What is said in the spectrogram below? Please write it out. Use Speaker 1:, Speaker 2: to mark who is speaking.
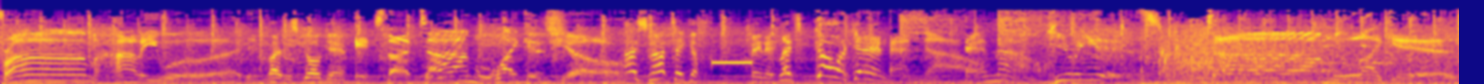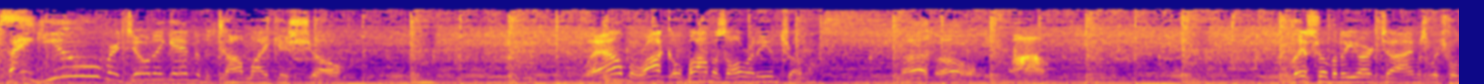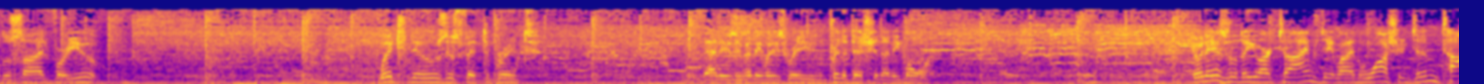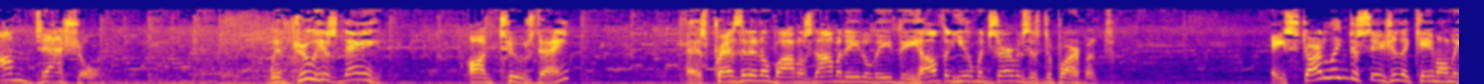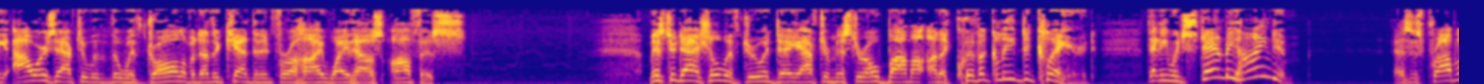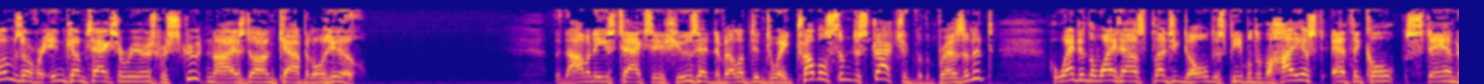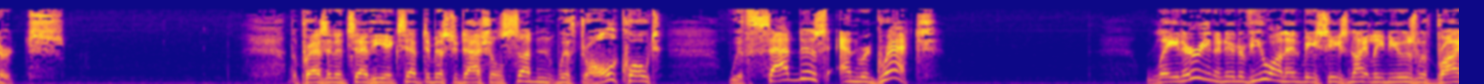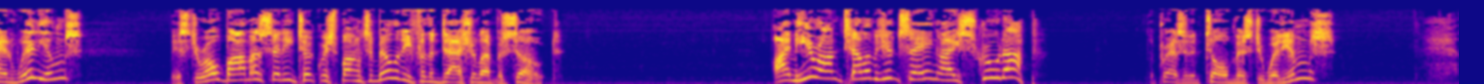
Speaker 1: From Hollywood.
Speaker 2: Right, let's go again.
Speaker 1: It's the Tom Leykis Show.
Speaker 2: Let's not take a minute. Let's go again.
Speaker 1: And now. And now. Here he is. Tom Leykis.
Speaker 3: Thank you for tuning in to the Tom Leykis Show. Well, Barack Obama's already in trouble. Uh, oh, wow. This from the New York Times, which will decide for you which news is fit to print. That is, if anybody's reading the print edition anymore. Here it is for the New York Times, Dateline Washington. Tom Daschle withdrew his name on Tuesday as President Obama's nominee to lead the Health and Human Services Department. A startling decision that came only hours after the withdrawal of another candidate for a high White House office. Mr. Daschle withdrew a day after Mr. Obama unequivocally declared that he would stand behind him as his problems over income tax arrears were scrutinized on Capitol Hill. The nominee's tax issues had developed into a troublesome distraction for the president, who entered the White House pledging to hold his people to the highest ethical standards. The president said he accepted Mr. Daschle's sudden withdrawal, quote, with sadness and regret. Later, in an interview on NBC's Nightly News with Brian Williams, Mr. Obama said he took responsibility for the Daschle episode. I'm here on television saying I screwed up the president told Mr. Williams.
